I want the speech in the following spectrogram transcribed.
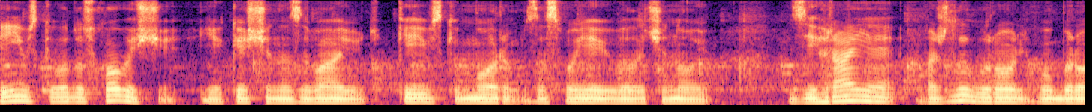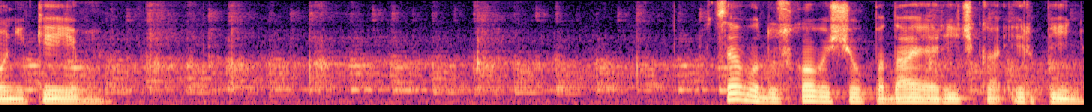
Київське водосховище, яке ще називають Київським морем за своєю величиною, зіграє важливу роль в обороні Києва. В це водосховище впадає річка Ірпінь.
